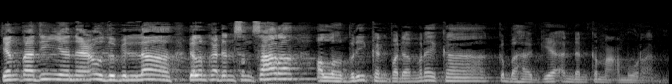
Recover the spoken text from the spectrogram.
Yang tadinya na'udzubillah dalam keadaan sengsara Allah berikan pada mereka kebahagiaan dan kemakmuran.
